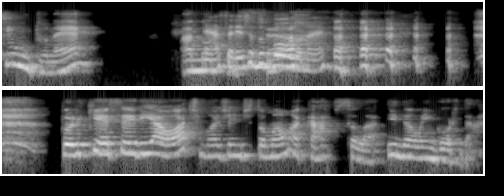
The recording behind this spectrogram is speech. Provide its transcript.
junto, né? A É a cereja do bolo, né? porque seria ótimo a gente tomar uma cápsula e não engordar,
